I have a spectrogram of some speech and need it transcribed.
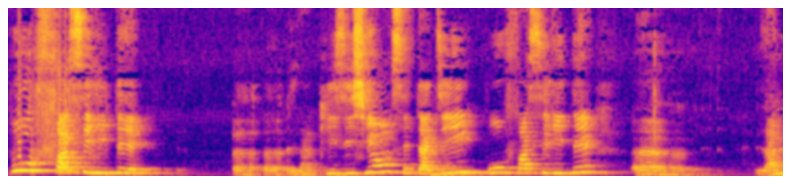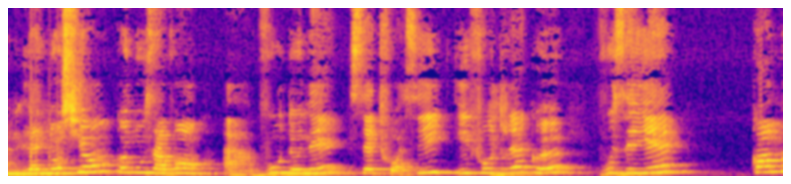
pour faciliter euh, euh, l'acquisition, c'est-à-dire pour faciliter euh, la, les notions que nous avons à vous donner cette fois-ci, il faudrait que vous ayez comme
